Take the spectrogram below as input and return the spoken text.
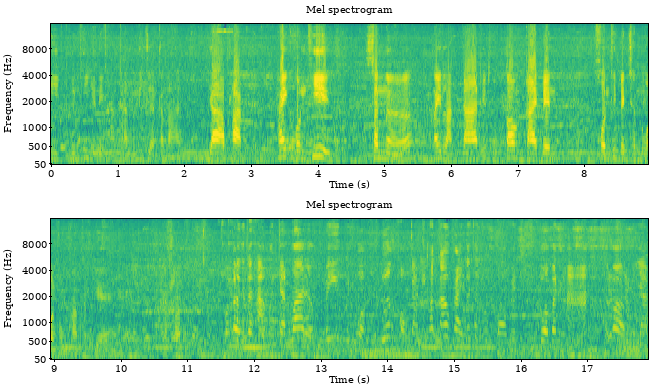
มีพื้นที่ยืนในทางการเมืองนี่คืออันตรายอย่าผลัก ให้คนที่เสนอในหลักการที่ถูกต้องกลายเป็นคนที่เป็นชนวนของความขัดแย้งนะครับผมกำลังจะถามเหมือนกันว่าไม่เป็นห่วงเรื่องของการที่พรรคก้าวไกลก็จะถูกมองเป็นตัวปัญหาแล้วก็พยายาม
